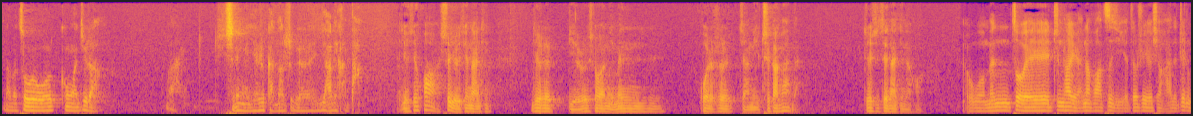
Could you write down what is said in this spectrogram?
那么作为我公安局长，啊，心里面也是感到这个压力很大。有些话是有些难听，就是比如说你们，或者是讲你吃干饭的，这是最难听的话。我们作为侦查员的话，自己也都是有小孩的这种。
